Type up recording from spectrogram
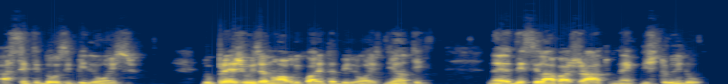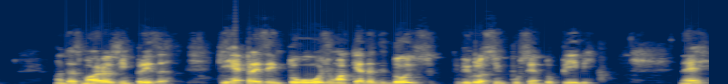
a 112 bilhões, do prejuízo anual de 40 bilhões, diante né, desse lava-jato, né, destruindo uma das maiores empresas, que representou hoje uma queda de 2,5% do PIB, né,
